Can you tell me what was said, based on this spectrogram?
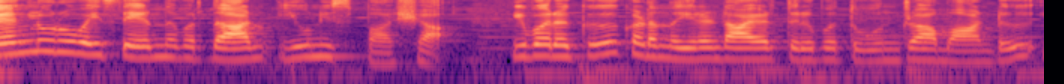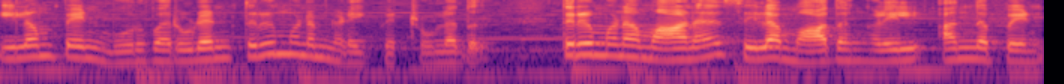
பெங்களூருவை சேர்ந்தவர்தான் யூனிஸ் பாஷா. இவருக்கு கடந்த இரண்டாயிரத்தி இருபத்தி ஒன்றாம் ஆண்டு இளம்பெண் ஒருவருடன் திருமணம் நடைபெற்றுள்ளது. திருமணமான சில மாதங்களில் அந்த பெண்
